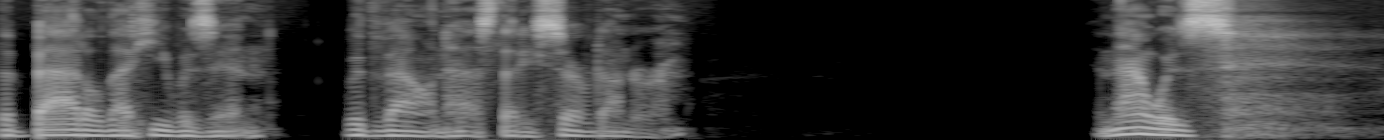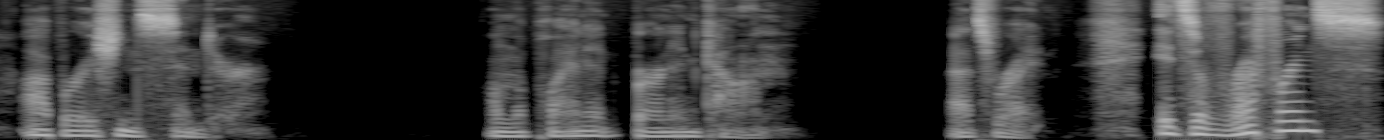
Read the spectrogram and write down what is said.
the battle that he was in with Val Hess that he served under him. And that was Operation Cinder on the planet Burnin Konn. That's right. It's a reference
